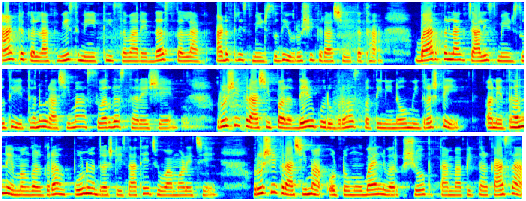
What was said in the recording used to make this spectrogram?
આઠ કલાક વીસ મિનિટથી સવારે દસ કલાક આડત્રીસ મિનિટ સુધી વૃશ્ચિક રાશિ તથા બાર કલાક ચાલીસ મિનિટ સુધી ધનુ રાશિમાં સ્વર્ગસ્થ રહેશે. વૃશ્ચિક રાશિ પર દેવગુરુ બૃહસ્પતિની નવમી દ્રષ્ટિ અને ધનને મંગળ ગ્રહ પૂર્ણ દ્રષ્ટિ સાથે જોવા મળે છે. વૃશ્ચિક રાશિમાં ઓટોમોબાઈલ વર્કશોપ, તાંબા પિત્તળ કાંસા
